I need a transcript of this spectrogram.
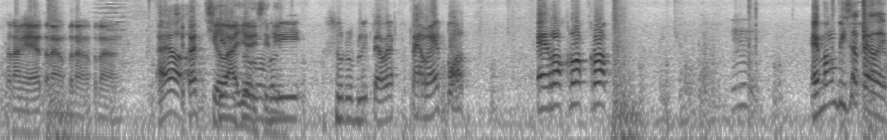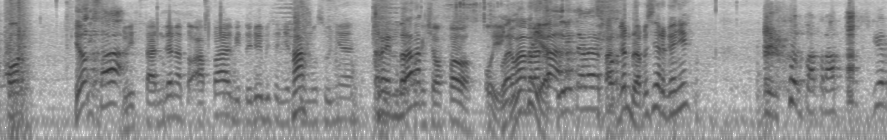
Tenang ya, tenang, tenang, tenang. Ayo. Kita chill aja di sini. Beli, suruh beli tele, teleport. Eh, rock, rock, rock. Emang bisa teleport? Yuk. Bisa. Beli stun gun atau apa gitu dia bisa nyetir musuhnya. Keren banget. Pakai shovel. Oh iya Welcome, juga ya. Stun gun berapa sih harganya? 400 Ger.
